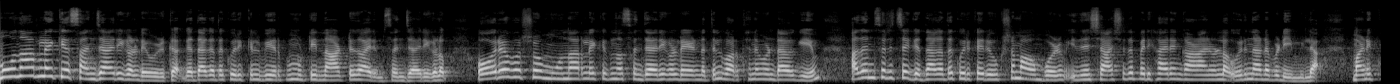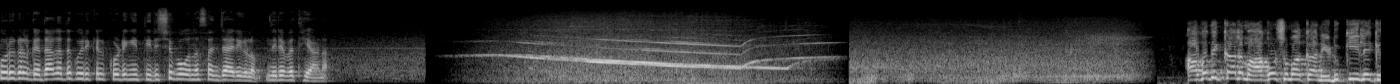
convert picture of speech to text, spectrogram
മൂന്നാറിലേക്ക് സഞ്ചാരികളുടെ ഒഴുക്ക്. ഗതാഗതക്കുരുക്കിൽ വീർപ്പുമുട്ടി നാട്ടുകാരും സഞ്ചാരികളും. ഓരോ വർഷവും മൂന്നാറിലേക്ക് എത്തുന്ന സഞ്ചാരികളുടെ എണ്ണത്തിൽ വർധനവുണ്ടാവുകയും അതനുസരിച്ച് ഗതാഗതക്കുരുക്ക് രൂക്ഷമാവുമ്പോഴും ഇതിന് ശാശ്വത പരിഹാരം കാണാനുള്ള ഒരു നടപടിയുമില്ല. മണിക്കൂറുകൾ ഗതാഗതക്കുരുക്കിൽ കുടുങ്ങി തിരിച്ചു പോകുന്ന സഞ്ചാരികളും നിരവധിയാണ്. അവധിക്കാലം ആഘോഷമാക്കാൻ ഇടുക്കിയിലേക്ക്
